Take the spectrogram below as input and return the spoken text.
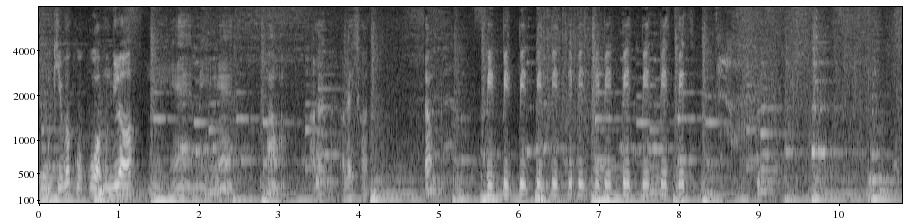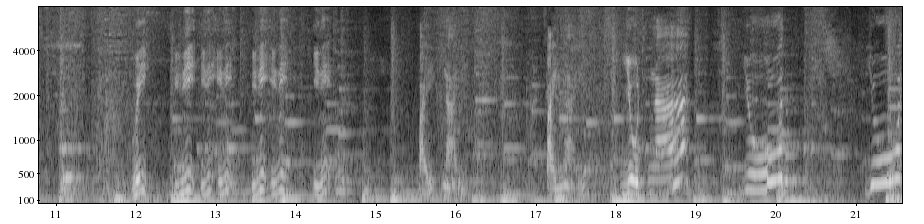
มึงคิดว่ากูกลัวมึงเหรอแหมแหมอ้าวอะไรอะไรช็อต แล้วปิดปิดปิดปิดปิดปิดปิดปิดปิดปิดปิดปิดปิดเฮ้ยอีนี่อีนี่อีนี่อีนี่อีนี่อีนี่ไปไหน ไปไหน หยุดนะ หยุด หยุด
